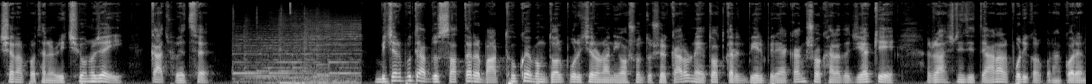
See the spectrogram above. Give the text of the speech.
সেনাপ্রধানের ইচ্ছে অনুযায়ী কাজ হয়েছে। বিচারপতি আব্দুল সাত্তারের বার্ধক্য এবং দল পরিচালনা নিয়ে অসন্তোষের কারণে তৎকালীন বিএনপির একাংশ খালেদা জিয়াকে রাজনীতিতে আনার পরিকল্পনা করেন।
